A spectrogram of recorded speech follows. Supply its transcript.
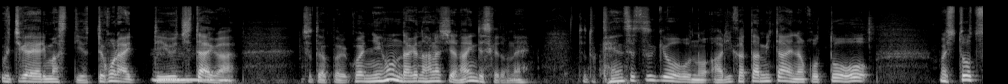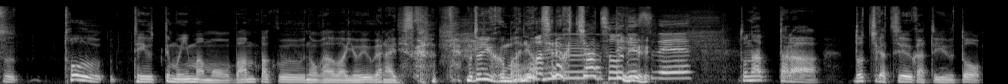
うちがやりますって言ってこないっていう事態がちょっとやっぱりこれ日本だけの話じゃないんですけどね。ちょっと建設業の在り方みたいなことを一つ問うって言っても今もう万博の側は余裕がないですから もうとにかく間に合わせなくちゃっていう。うね、となったらどっちが強いかというと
